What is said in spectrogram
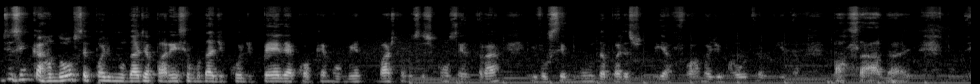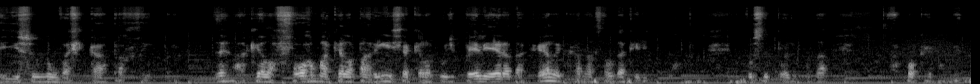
Desencarnou, você pode mudar de aparência, mudar de cor de pele a qualquer momento, basta você se concentrar e você muda para assumir a forma de uma outra vida passada isso não vai ficar para sempre. Né? Aquela forma, aquela aparência, aquela cor de pele era daquela encarnação daquele corpo. Você pode mudar a qualquer momento.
